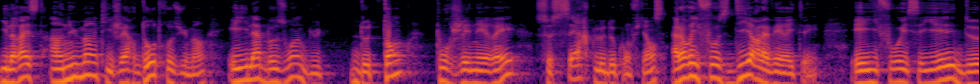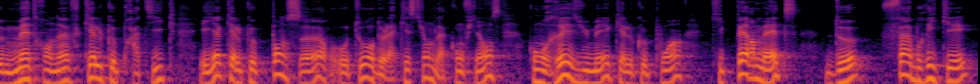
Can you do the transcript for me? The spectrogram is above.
il reste un humain qui gère d'autres humains et il a besoin de temps pour générer ce cercle de confiance. Alors il faut se dire la vérité et il faut essayer de mettre en œuvre quelques pratiques. Et il y a quelques penseurs autour de la question de la confiance qui ont résumé quelques points qui permettent de fabriquer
